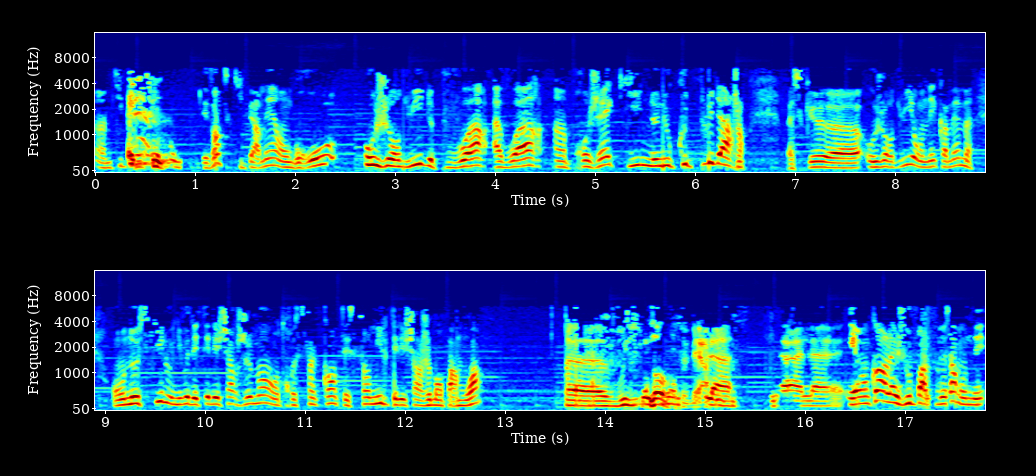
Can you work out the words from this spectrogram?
un petit peu des ventes qui permet en gros aujourd'hui de pouvoir avoir un projet qui ne nous coûte plus d'argent. Parce que euh, aujourd'hui, on est quand même, on oscille au niveau des téléchargements entre 50 et 100 000 téléchargements par mois. Euh, vous imaginez bon, la, la, la... Et encore là, je vous parle de ça, on est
